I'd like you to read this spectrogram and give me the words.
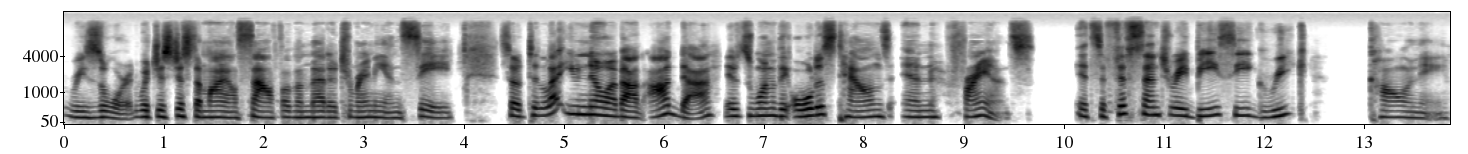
resort, which is just a mile south of the Mediterranean Sea. So, to let you know about Agda, it's one of the oldest towns in France. It's a 5th century BC Greek colony.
